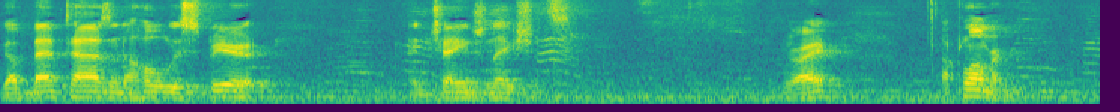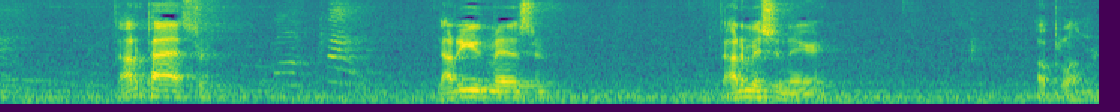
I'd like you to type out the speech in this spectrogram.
Got baptized in the Holy Spirit and changed nations. Right? A plumber. Not a pastor. Not a youth minister. Not a missionary. A plumber.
